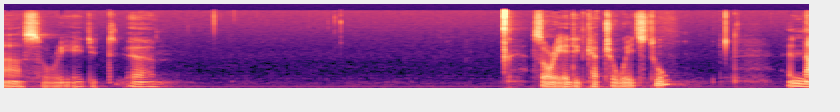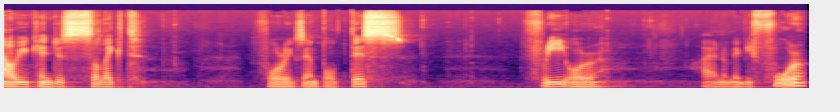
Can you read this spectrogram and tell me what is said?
uh, sorry edit um, sorry edit capture weights tool. And now you can just select for example this three or I don't know maybe four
